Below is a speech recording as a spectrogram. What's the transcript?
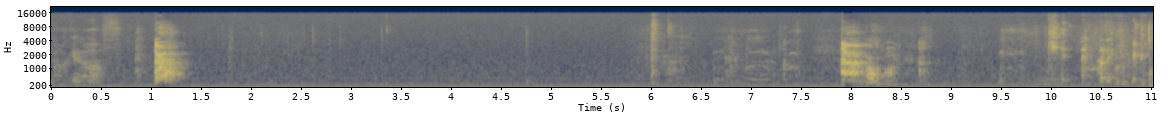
Knock it off. Get out of here, you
